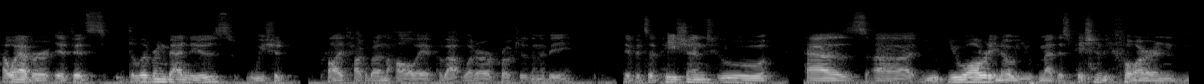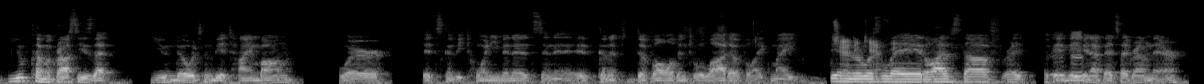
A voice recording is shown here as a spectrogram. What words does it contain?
However, if it's delivering bad news, we should probably talk about in the hallway about what our approach is going to be. If it's a patient who has, uh, you, you already know you've met this patient before and you've come across these that you know it's going to be a time bomb where it's going to be 20 minutes and it's going to devolve into a lot of like my dinner was Cathy. late, a lot of stuff, right? Okay, Mhm. maybe not bedside round there.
